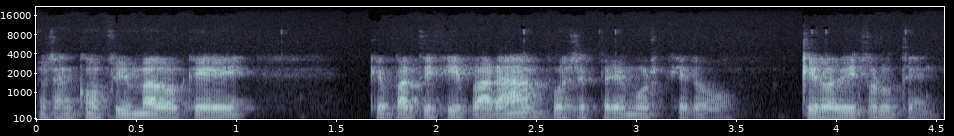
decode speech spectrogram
nos han confirmado que, que participarán, pues esperemos que lo, que lo disfruten.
